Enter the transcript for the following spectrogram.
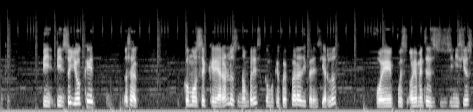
Ok. Pi- pienso yo que, o sea, como se crearon los nombres, como que fue para diferenciarlos, fue pues obviamente desde sus inicios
